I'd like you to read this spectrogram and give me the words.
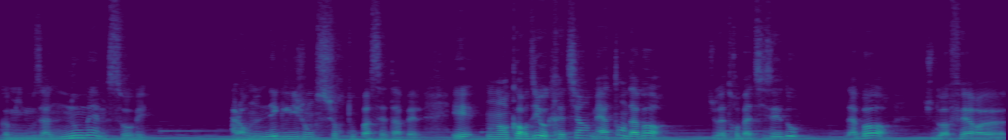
comme il nous a nous-mêmes sauvés. Alors ne négligeons surtout pas cet appel. Et on a encore dit aux chrétiens, mais attends d'abord, tu dois être baptisé d'eau. D'abord, tu dois faire euh,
